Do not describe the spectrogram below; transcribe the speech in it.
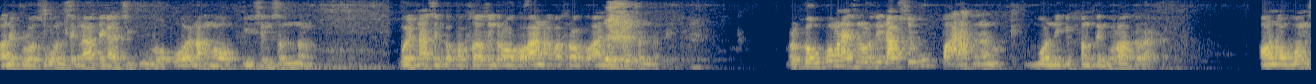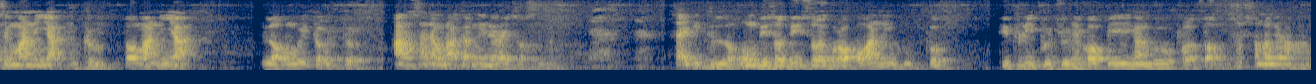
Ane pulau suwon sing nate ngaji pulau, kowe nak ngopi sing seneng. Kowe nak sing kepeksa sing rokokan, apa rokokan sing seneng. Mergo wong nek nuruti nafsu ku parah tenan. Mun iki penting kula aturaken. Ana wong sing maniak dugem utawa maniak delok wong wedok-wedok. Alasane ora gak ngene ra iso seneng. Saiki delok wong desa-desa iku rokokan ning gubuk, dibeli bojone kopi nganggo botol. Terus seneng ora karo.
